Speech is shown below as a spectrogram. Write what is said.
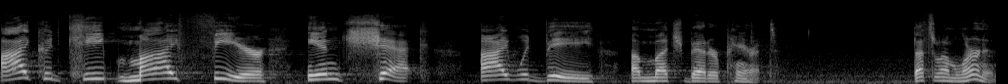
I could keep my fear in check, I would be a much better parent. That's what I'm learning.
